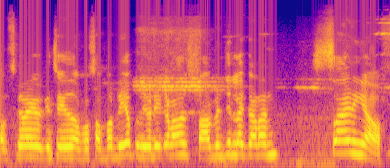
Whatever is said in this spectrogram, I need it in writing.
സബ്സ്ക്രൈബ് ഒക്കെ ചെയ്ത് നമ്മൾ സപ്പോർട്ട് ചെയ്യുക. പുതിയ വീഡിയോ കാണാൻ സ്ഥാപിച്ചില്ല കാണാൻ സൈനിങ് ഓഫ്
